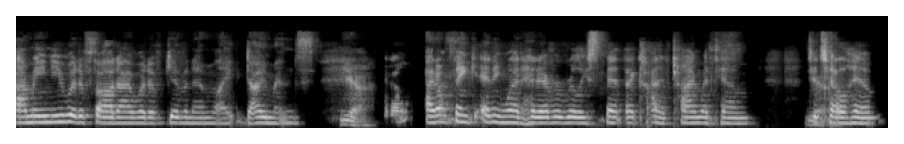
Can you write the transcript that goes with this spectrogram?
I mean, you would have thought I would have given him like diamonds. Yeah. I don't, I don't think anyone had ever really spent that kind of time with him to yeah. tell him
